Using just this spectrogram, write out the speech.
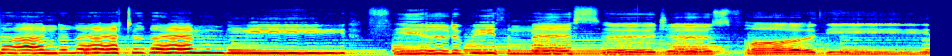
And let them be filled with messages for thee.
